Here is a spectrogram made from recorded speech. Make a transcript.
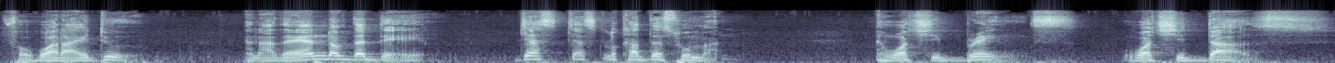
for what I do. And at the end of the day, just, just look at this woman and what she brings, what she does.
